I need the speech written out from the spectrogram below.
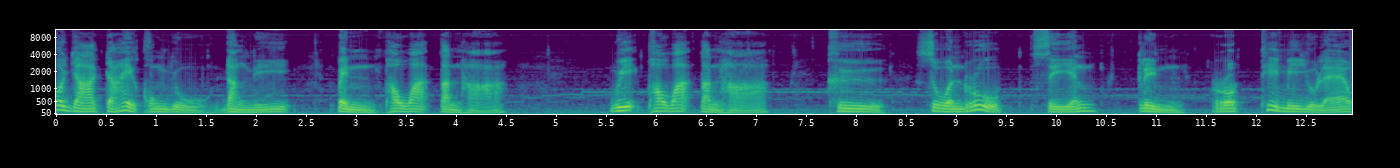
ก็อยากจะให้คงอยู่ดังนี้เป็นภวะตัณหา วิภวะตัณหา คือ ส่วนรูป เสียง กลิ่นรสที่มีอยู่แล้ว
